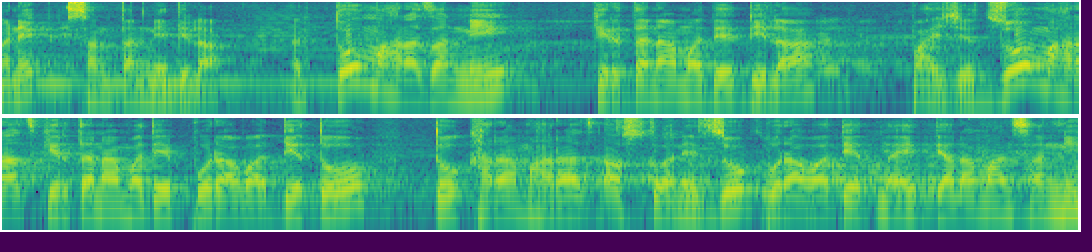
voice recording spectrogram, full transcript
अनेक संतांनी दिला. तो महाराजांनी कीर्तनामध्ये दिला पाहिजे. जो महाराज कीर्तनामध्ये पुरावा देतो तो खरा महाराज असतो. आणि जो पुरावा देत नाही त्याला माणसांनी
